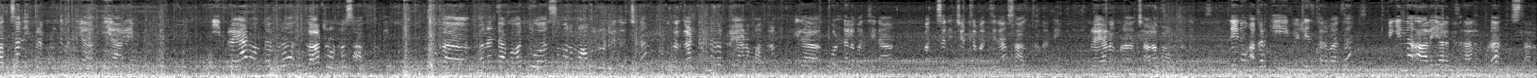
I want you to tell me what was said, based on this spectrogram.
పచ్చని ప్రకృతి మధ్య ఈ ఆలయం ఉంటుంది. ఈ ప్రయాణం అంతా కూడా ఘాట్ రోడ్లో సాగుతుంది ఒక one and half hour two hours మనం మామూలు రోడ్డు మీద వచ్చిన ఒక గంటన్నర ప్రయాణం మాత్రం ఇలా కొండల మధ్యన పచ్చని చెట్ల మధ్యన సాగుతుందండి ప్రయాణం కూడా చాలా బాగుంటుంది నేను అక్కడికి వెళ్ళిన తర్వాత మిగిలిన ఆలయాల వివరాలు కూడా అందిస్తాను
